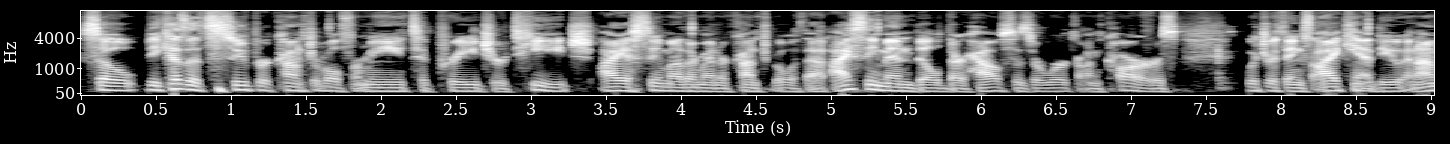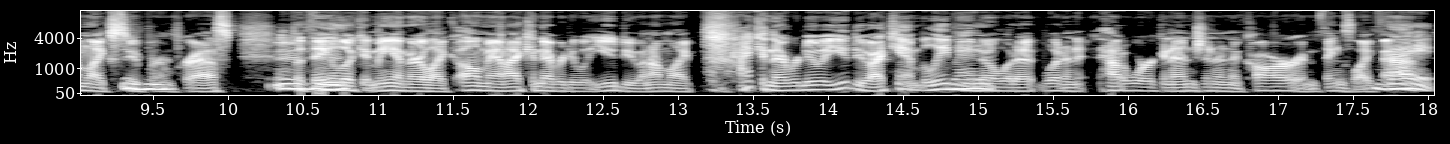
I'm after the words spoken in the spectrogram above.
So because it's super comfortable for me to preach or teach, I assume other men are comfortable with that. I see men build their houses or work on cars, which are things I can't do. And I'm like super mm-hmm. impressed. Mm-hmm. But they mm-hmm. look at me and they're like, oh man, I can never do what you do. And I'm like, I can never do what you do. I can't believe right. you know what, a, what an, how to work an engine in a car and things like that. Right,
